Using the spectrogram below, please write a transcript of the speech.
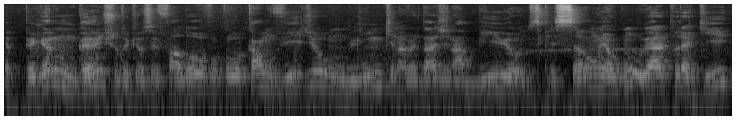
É, pegando um gancho do que você falou, vou colocar um vídeo, um link, na verdade, na bio, descrição, em algum lugar por aqui,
